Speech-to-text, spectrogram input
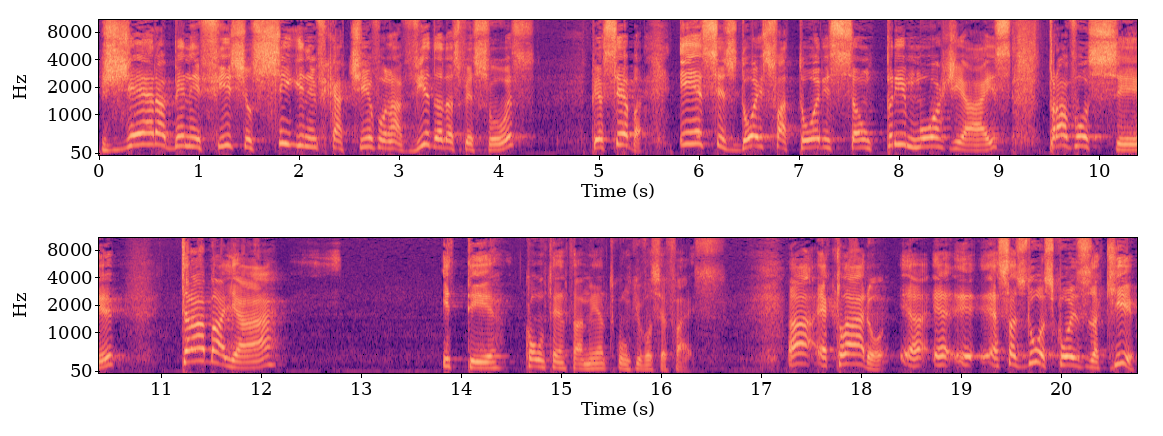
gera benefício significativo na vida das pessoas? Perceba, esses dois fatores são primordiais para você trabalhar e ter contentamento com o que você faz. Ah, é claro, é, é, é, essas duas coisas aqui,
